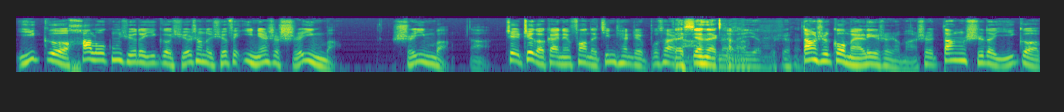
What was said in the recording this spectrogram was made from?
一个哈罗公学的一个学生的学费一年是十英镑，十英镑啊，这这个概念放在今天这不算啥。在现在看来也不是很。当时购买力是什么？是当时的一个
